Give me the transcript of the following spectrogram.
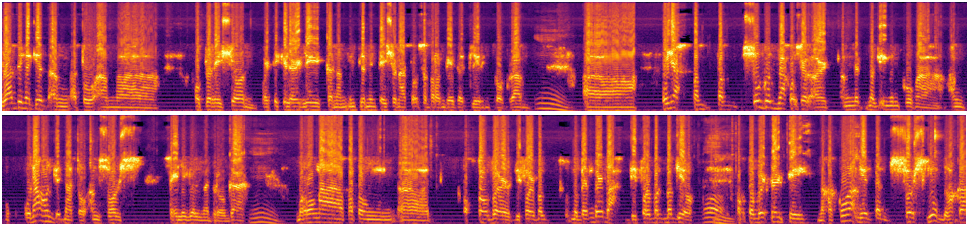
grabe na gyud ang ato ang ah, operation, particularly kanang implementation nato sa Barangay Drug Clearing Program. Mm. Ah, unya pag pag sugod na ko Sir Art, ang nag- nag-ingon ko nga ang unahon gid nato ang source sa illegal na droga. Mm. Mao nga katong ah, October before bag November ba? Before bagbagyo Oh. October 30 nakakuha gyud tag source gyud duha ka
